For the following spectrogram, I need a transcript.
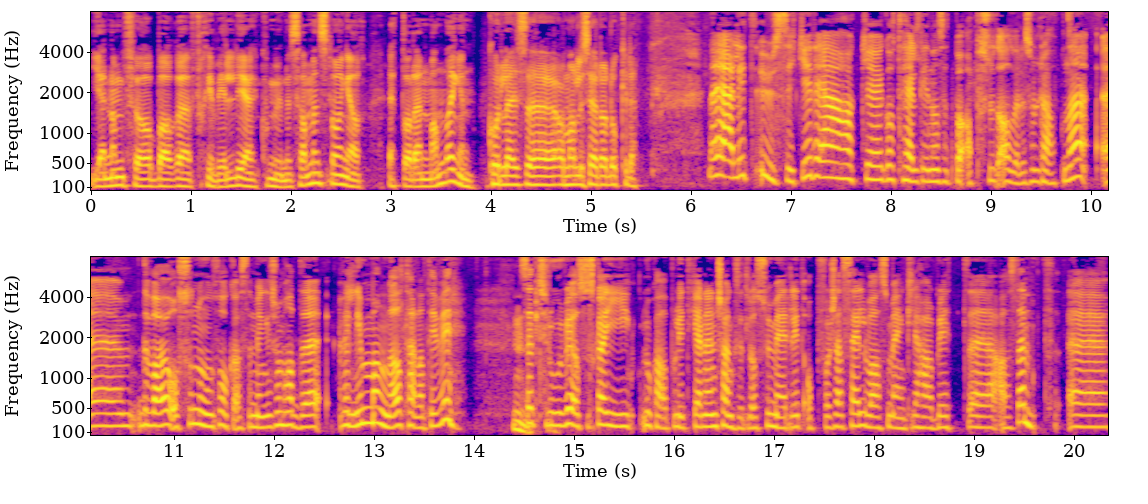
gjennomførbare frivillige kommunesammenslåinger etter den mandagen. Hvordan eh, analyserer dere det? Nei, Jeg er litt usikker. Jeg har ikke gått helt inn og sett på absolutt alle resultatene. Eh, Det var jo også noen folkeavstemninger som hadde veldig mange alternativer. Så jeg tror vi også skal gi lokalpolitikerne en sjanse til å summere litt opp for seg selv hva som egentlig har blitt eh, avstemt. Eh,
